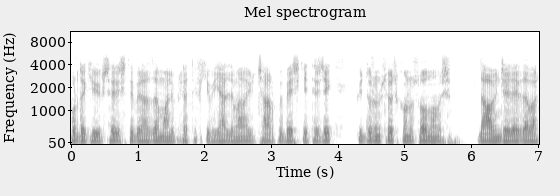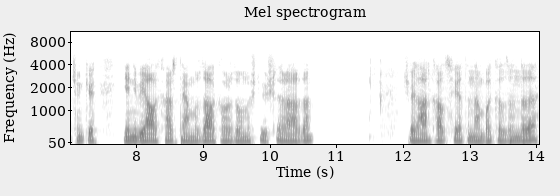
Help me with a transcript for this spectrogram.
Buradaki yükseliş de biraz da manipülatif gibi geldi bana. Çarpı 5 getirecek bir durum söz konusu olmamış. Daha önceleri de var çünkü yeni bir halka arz Temmuz'da arz olmuştu 3 liralardan. Şöyle halka arz fiyatından bakıldığında da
